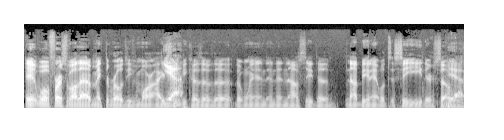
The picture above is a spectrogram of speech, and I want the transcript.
It, well, first of all, that would make the roads even more icy Yeah. because of the the wind, and then obviously the not being able to see either. So Yeah.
